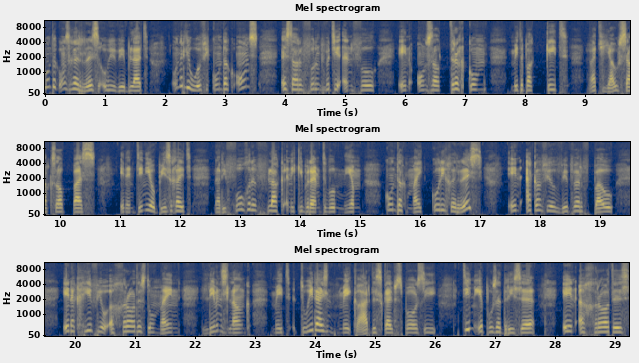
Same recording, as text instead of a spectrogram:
kontak ons geris op die webblad. Onder die hoofie kontak ons, is daar een vormpje wat jy invul en ons sal terugkom met een pakket wat jou sak sal pas. En indien jou bezigheid na die volgende vlak in die kieberuimte wil neem, kontak my Corrie geris en ek kan vir jou webwerf bou en ek geef jou een gratis domein levenslang met 2000 meg harde skype spasie, 10 e-post adresse en een gratis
